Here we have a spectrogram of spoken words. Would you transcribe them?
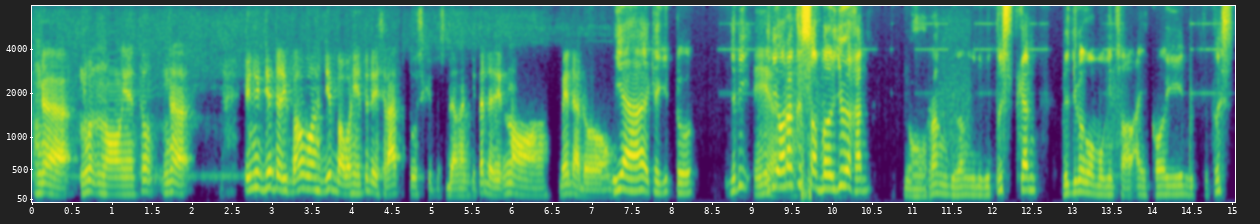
Enggak lu nolnya itu enggak ini dia dari bawah dia bawahnya itu dari 100 gitu sedangkan kita dari nol. Beda dong. Iya kayak gitu. Jadi iya. jadi orang kesebel juga kan. Ya orang bilang ini gitu. Terus kan dia juga ngomongin soal iCoin gitu. Terus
